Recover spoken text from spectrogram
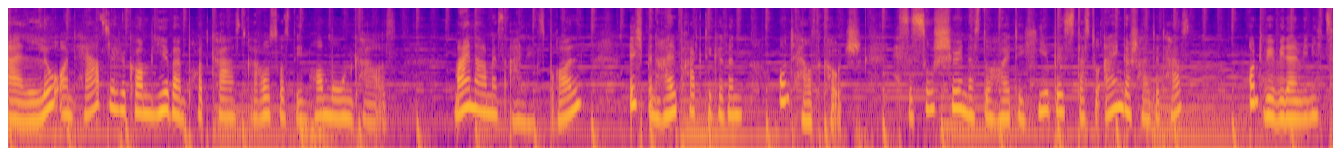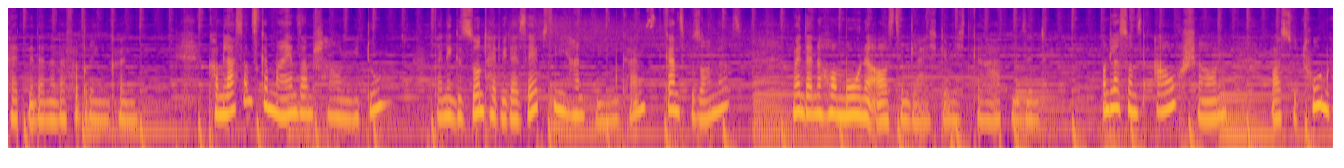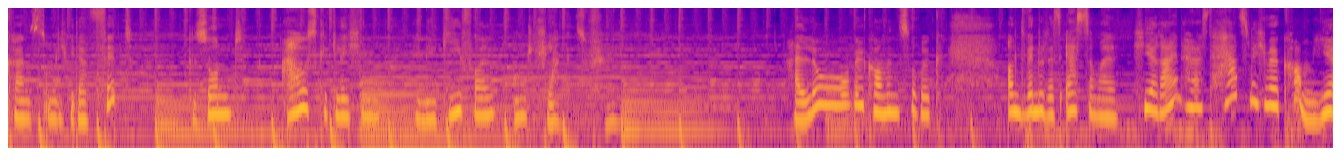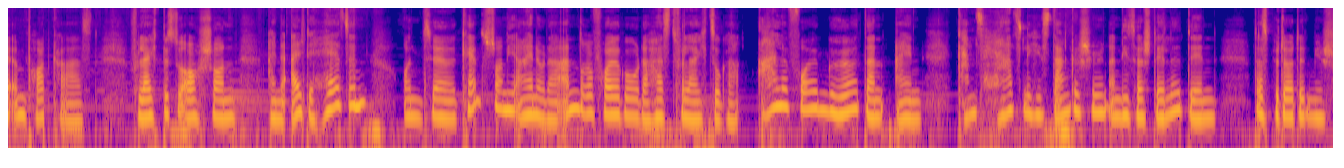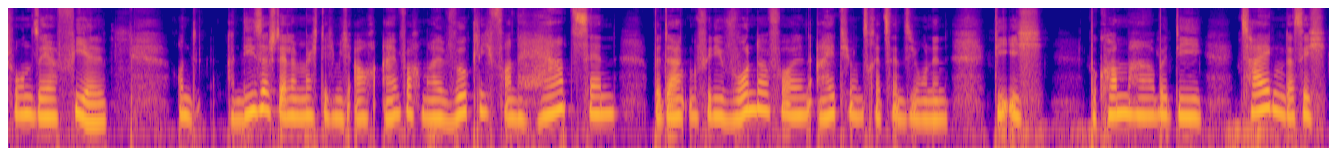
Hallo und herzlich willkommen hier beim Podcast Raus aus dem Hormonchaos. Mein Name ist Alex Broll, ich bin Heilpraktikerin und Health Coach. Es ist so schön, dass du heute hier bist, dass du eingeschaltet hast und wir wieder ein wenig Zeit miteinander verbringen können. Komm, lass uns gemeinsam schauen, wie du deine Gesundheit wieder selbst in die Hand nehmen kannst, ganz besonders, wenn deine Hormone aus dem Gleichgewicht geraten sind. Und lass uns auch schauen, was du tun kannst, um dich wieder fit, gesund, ausgeglichen, energievoll und schlank zu fühlen. Hallo, willkommen zurück. Und wenn du das erste Mal hier reinhörst, herzlich willkommen hier im Podcast. Vielleicht bist du auch schon eine alte Häsin und äh, kennst schon die eine oder andere Folge oder hast vielleicht sogar alle Folgen gehört. Dann ein ganz herzliches Dankeschön an dieser Stelle, denn das bedeutet mir schon sehr viel. Und an dieser Stelle möchte ich mich auch einfach mal wirklich von Herzen bedanken für die wundervollen iTunes-Rezensionen, die ich bekommen habe, die zeigen, dass ich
